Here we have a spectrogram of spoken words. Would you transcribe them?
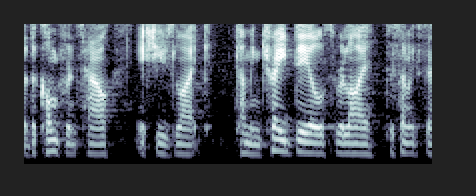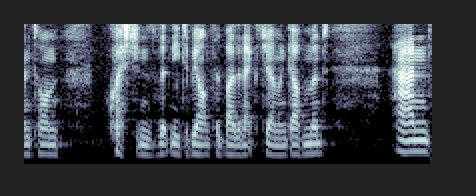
at the conference how issues like coming trade deals rely to some extent on questions that need to be answered by the next German government. And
